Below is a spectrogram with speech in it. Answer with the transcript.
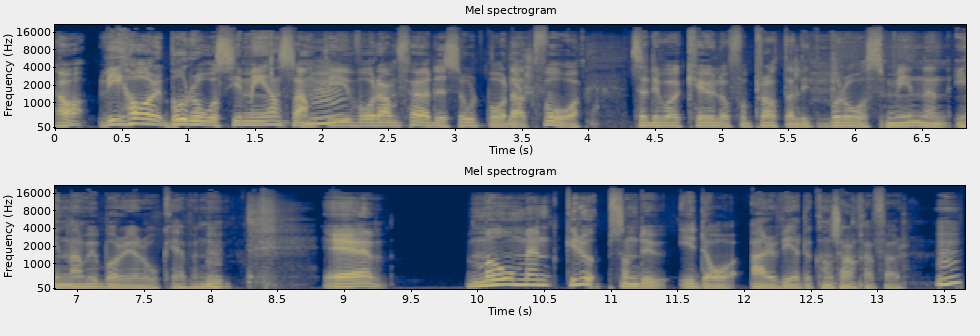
Ja, vi har Borås gemensamt. Det är ju våran födelseort båda två. Så det var kul att få prata lite Boråsminnen innan vi börjar åka även nu. Eh, Moment Group som du idag är vd och koncernchef för. Mm.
